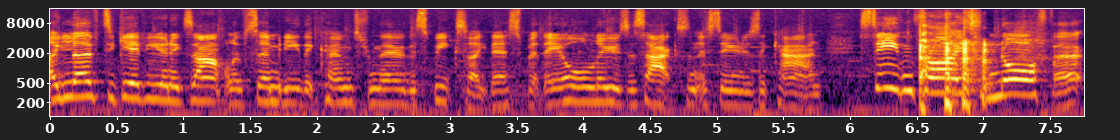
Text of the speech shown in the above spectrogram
I love to give you an example of somebody that comes from there that speaks like this, but they all lose this accent as soon as they can. Stephen Fry's from Norfolk,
